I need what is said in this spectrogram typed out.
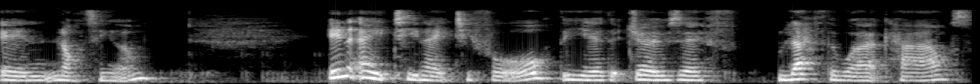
in Nottingham. In 1884, the year that Joseph left the workhouse,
